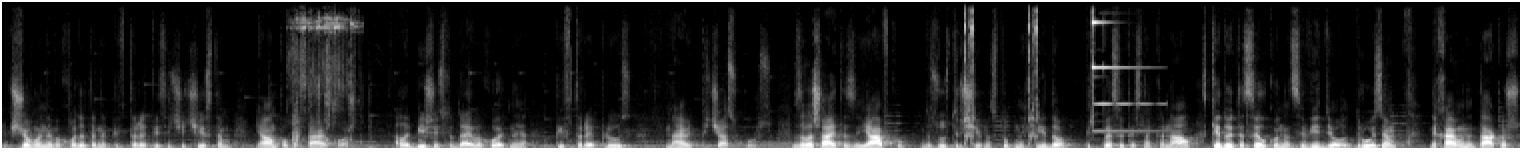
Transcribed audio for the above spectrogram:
Якщо ви не виходите на півтори тисячі чистим, я вам повертаю кошти. Але більшість людей виходить на півтори плюс навіть під час курсу. Залишайте заявку, до зустрічі в наступних відео. Підписуйтесь на канал, скидуйте ссылку на це відео друзям. Нехай вони також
